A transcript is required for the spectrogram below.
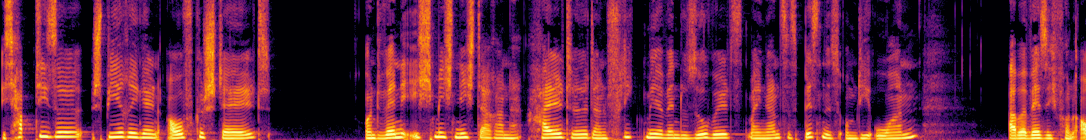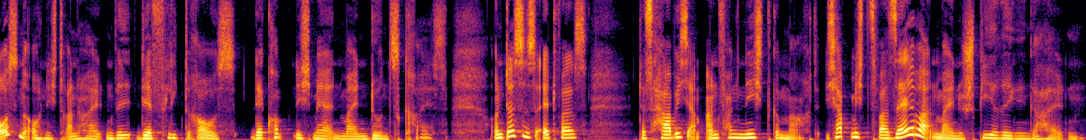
ich habe diese Spielregeln aufgestellt und wenn ich mich nicht daran halte, dann fliegt mir, wenn du so willst, mein ganzes Business um die Ohren, aber wer sich von außen auch nicht dran halten will, der fliegt raus. Der kommt nicht mehr in meinen Dunstkreis. Und das ist etwas, das habe ich am Anfang nicht gemacht. Ich habe mich zwar selber an meine Spielregeln gehalten,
